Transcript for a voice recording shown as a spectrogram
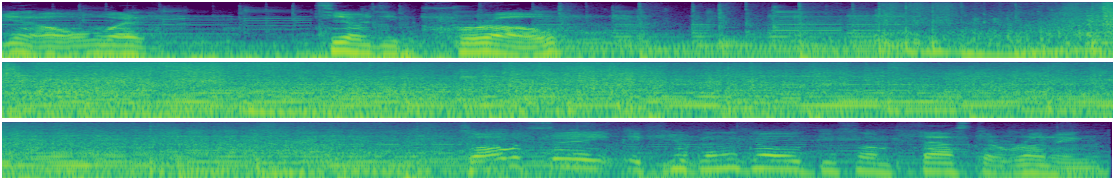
you know, what TRD Pro So I would say if you're gonna go do some faster running,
